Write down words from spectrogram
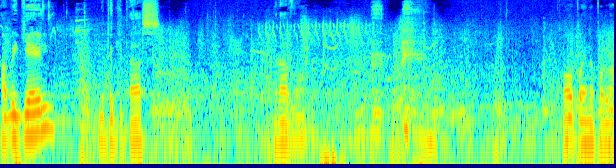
Abigail, μην το κοιτάς. Μπράβο. Όπα, είναι πολλά.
